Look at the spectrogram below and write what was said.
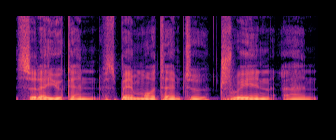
so that you can spend more time to train and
